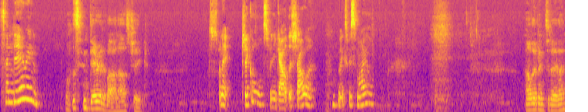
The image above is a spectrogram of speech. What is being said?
It's endearing. What's endearing about an arse cheek? Just when it jiggles when you get out the shower. It makes me smile. How have they been today then?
